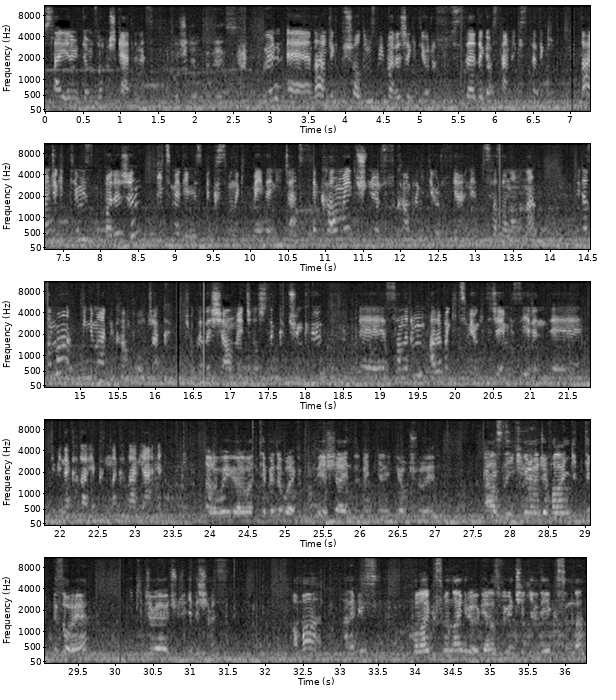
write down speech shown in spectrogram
arkadaşlar. Yeni videomuza hoş geldiniz. Hoş geldiniz. Bugün e, daha önce gitmiş olduğumuz bir baraja gidiyoruz. Sizlere de göstermek istedik. Daha önce gittiğimiz barajın gitmediğimiz bir kısmına gitmeyi deneyeceğiz. E, kalmayı düşünüyoruz. Kampa gidiyoruz yani Sazan Avı'na. Biraz ama minimal bir kamp olacak. Çok az eşya almaya çalıştık. Çünkü e, sanırım araba gitmiyor gideceğimiz yerin e, dibine kadar, yakınına kadar yani. Arabayı galiba tepede bırakıp bir eşya indirmek gerekiyor şuraya. Aslında iki gün önce falan gittik biz oraya. İkinci veya üçüncü gidişimiz. Ama hani biz kolay kısmından giriyorduk. Yani suyun çekildiği kısımdan.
